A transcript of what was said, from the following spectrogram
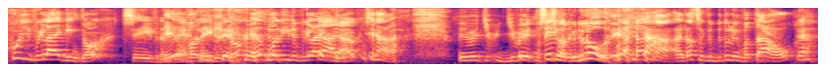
Goeie vergelijking, toch? 37. Heel valide, toch? Heel valide vergelijking, Ja, ja. Je weet, je, je weet precies wat ik bedoel. Ja. en dat is ook de bedoeling van taal. Ja.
